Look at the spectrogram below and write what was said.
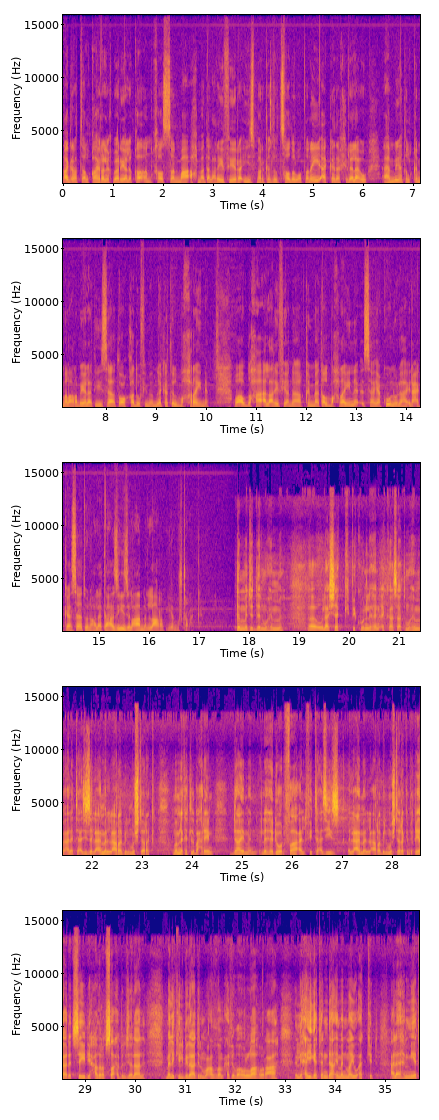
أجرت القاهرة الإخبارية لقاء خاصا مع أحمد العريفي رئيس مركز الاقتصاد الوطني. أكد خلاله أهمية القمة العربية التي ستعقد في مملكة البحرين. وأوضح العريفي أن قمة البحرين سيكون لها انعكاسات على تعزيز العمل العربي المشترك. قمة جدا مهمة ولا شك بيكون لها انعكاسات مهمة على تعزيز العمل العربي المشترك. مملكة البحرين دائما لها دور فاعل في تعزيز العمل العربي المشترك بقيادة سيدي حضرة صاحب الجلالة ملك البلاد المعظم حفظه الله ورعاه اللي حقيقة دائما ما يؤكد على أهمية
